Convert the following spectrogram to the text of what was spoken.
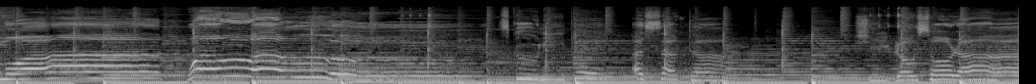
สกูเรมัวว้าวว้า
